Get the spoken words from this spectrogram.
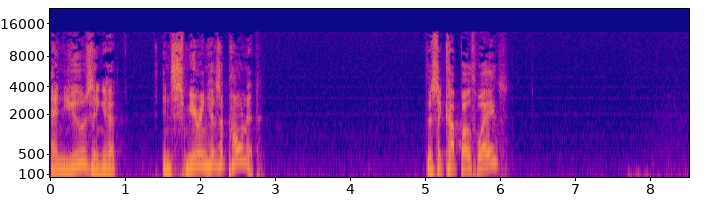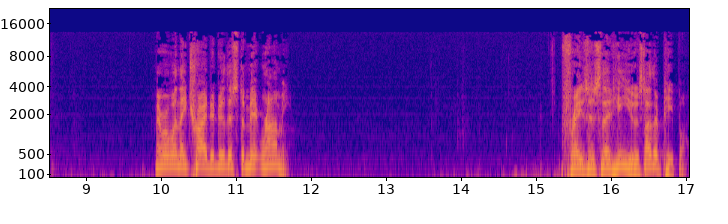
and using it in smearing his opponent. Does it cut both ways? Remember when they tried to do this to Mitt Romney? Phrases that he used, other people.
